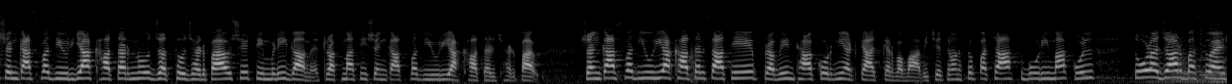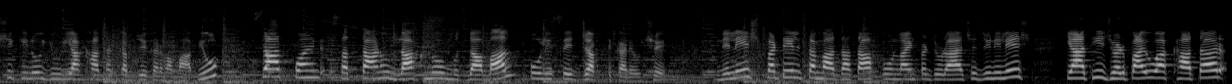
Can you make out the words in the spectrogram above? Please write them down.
શંકાસ્પદ યુરિયા ખાતરનો જથ્થો ઝડપાયો છે. ટીમડી ગામે ટ્રકમાંથી શંકાસ્પદ યુરિયા ખાતર ઝડપાયું. શંકાસ્પદ યુરિયા ખાતર સાથે પ્રવીણ ઠાકોરની અટકાયત કરવામાં આવી છે. ત્રણસો પચાસ બોરીમાં કુલ સોળ હજાર બસો એંશી કિલો યુરિયા ખાતર કબજે કરવામાં આવ્યું. સાત પોઈન્ટ સત્તાણું લાખનો મુદ્દામાલ પોલીસે જપ્ત કર્યો છે. નિલેશ પટેલ સંવાદદાતા ફોનલાઈન પર જોડાયા છે. જી નિલેશ, ક્યાંથી ઝડપાયું આ ખાતર?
